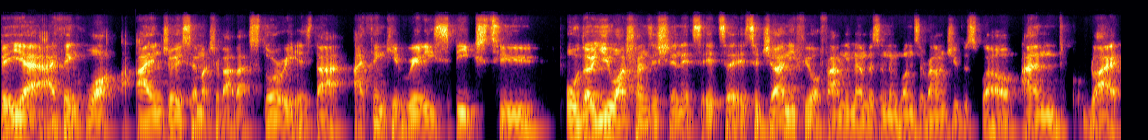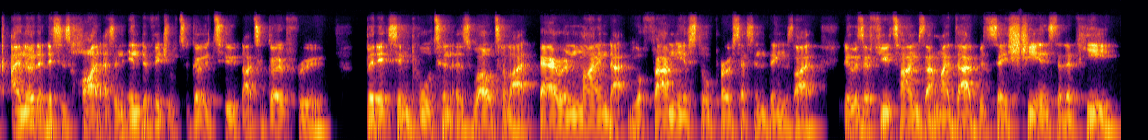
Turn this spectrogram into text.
But yeah, I think what I enjoy so much about that story is that I think it really speaks to although you are transitioning, it's it's a it's a journey for your family members and the ones around you as well. And like I know that this is hard as an individual to go to like to go through, but it's important as well to like bear in mind that your family is still processing things. Like there was a few times that my dad would say she instead of he,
